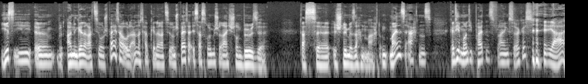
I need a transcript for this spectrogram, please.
Hier ist sie, äh, eine Generation später oder anderthalb Generationen später, ist das römische Reich schon böse, das äh, schlimme Sachen macht. Und meines Erachtens, kennt ihr Monty Pythons Flying Circus? ja.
